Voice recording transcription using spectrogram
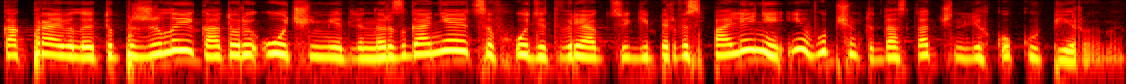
как правило, это пожилые, которые очень медленно разгоняются, входят в реакцию гипервоспаления и, в общем-то, достаточно легко купируемы.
